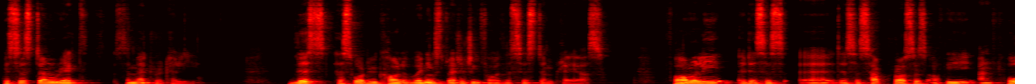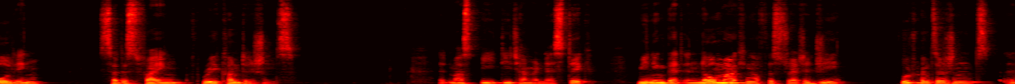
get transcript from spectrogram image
the system reacts symmetrically. This is what we call a winning strategy for the system players. Formally, it is a, uh, it is a sub-process of the unfolding, satisfying three conditions. It must be deterministic, meaning that in no marking of the strategy, two transitions uh,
